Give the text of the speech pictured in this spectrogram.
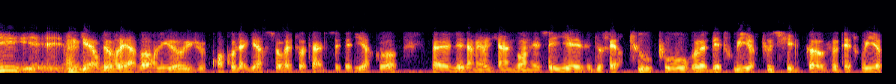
si une guerre devrait avoir lieu, je crois que la guerre serait totale. C'est-à-dire que les Américains vont essayer de faire tout pour détruire tout ce qu'ils peuvent détruire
